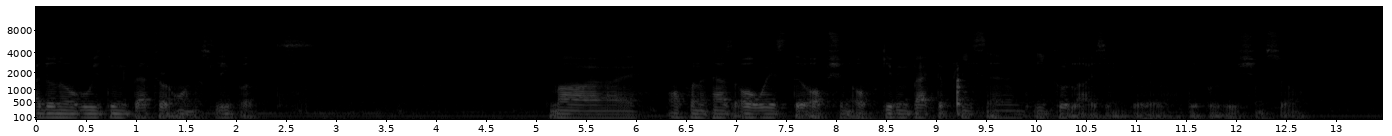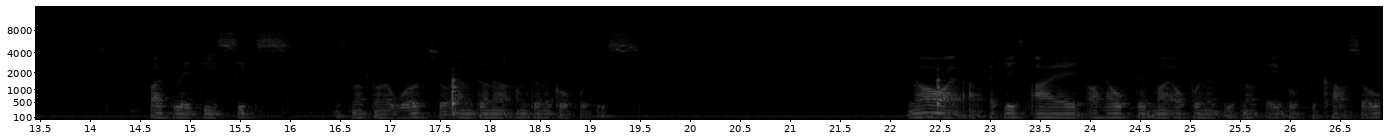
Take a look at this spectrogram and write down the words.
I don't know who is doing better honestly, but my opponent has always the option of giving back the piece and equalizing the, the position. So if I play d6 it's not gonna work. So I'm gonna I'm gonna go for this so now I, I, at least I, I hope that my opponent is not able to castle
